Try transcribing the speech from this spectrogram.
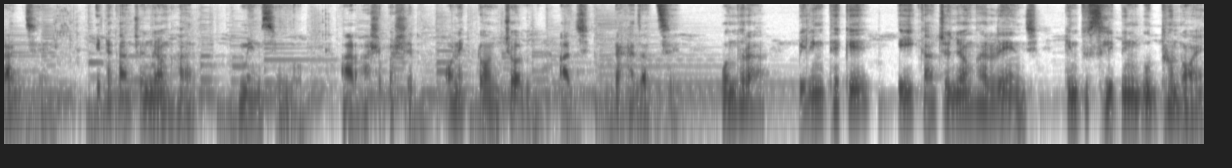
লাগছে, এটা কাঞ্চনজঙ্ঘার মেন শৃঙ্গ। আর আশেপাশের অনেকটা অঞ্চল আজ দেখা যাচ্ছে। বন্ধুরা, পেলিং থেকে এই কাঞ্চনজঙ্ঘার রেঞ্জ কিন্তু স্লিপিং বুদ্ধ নয়।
